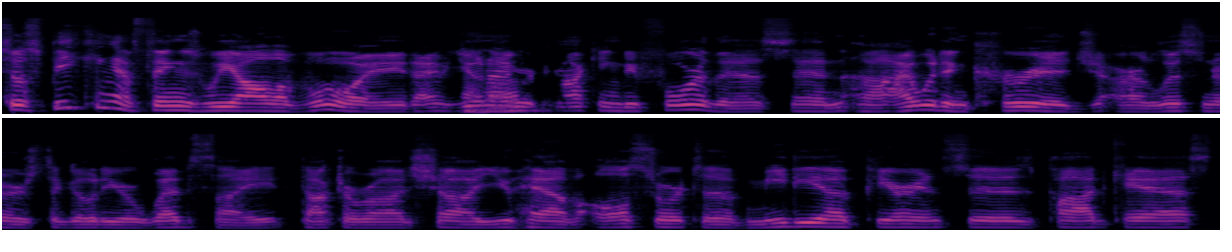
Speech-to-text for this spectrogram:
So, speaking of things we all avoid, I, you uh-huh. and I uh-huh. were talking before this, and uh, I would encourage our listeners to go to your website, Dr. Raj Shah. You have all sorts of media appearances, podcasts,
